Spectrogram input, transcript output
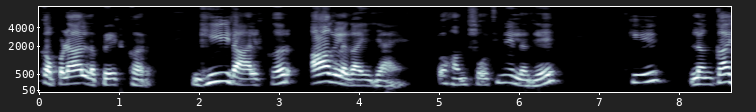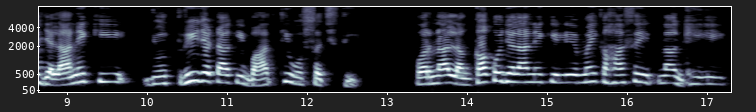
कपड़ा लपेटकर घी डालकर आग लगाई जाए। तो हम सोचने लगे कि लंका जलाने की जो त्रिजटा की बात थी, वो सच थी। वरना लंका को जलाने के लिए मैं कहा से इतना घी,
